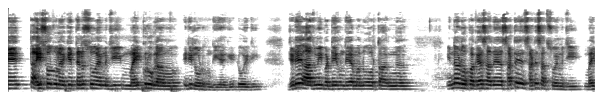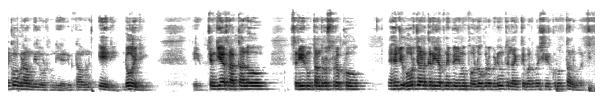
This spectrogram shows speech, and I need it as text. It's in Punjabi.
250 ਤੋਂ ਲੈ ਕੇ 300 mg ਮਾਈਕਰੋਗ੍ਰਾਮ ਇਹਦੀ ਲੋਡ ਹੁੰਦੀ ਹੈਗੀ ਡੋਜ਼ ਦੀ। ਜਿਹੜੇ ਆਦਮੀ ਵੱਡੇ ਹੁੰਦੇ ਆ ਮੰਨ ਲਓ ਔਰਤਾਂ ਹੈਗੀਆਂ, ਇਹਨਾਂ ਨੂੰ ਆਪਾਂ ਕਹਿ ਸਕਦੇ ਆ 750 750 mg ਮਾਈਕਰੋਗ੍ਰਾਮ ਦੀ ਲੋਡ ਹੁੰਦੀ ਹੈਗੀ ਵਿਟਾਮਿਨ ਏ ਦੀ ਡੋਜ਼ ਦੀ। ਤੇ ਚੰਗੀਆਂ ਖੁਰਾਕਾਂ ਲਓ ਸਰੀਰ ਨੂੰ ਤੰਦਰੁਸਤ ਰੱਖੋ। ਇਹੋ ਜਿਹੀ ਹੋਰ ਜਾਣਕਾਰੀ ਆਪਣੇ ਪੇਜ ਨੂੰ ਫੋਲੋ ਕਰੋ ਵੀਡੀਓ ਤੇ ਲਾਈਕ ਤੇ ਵੱਧ ਵੱਧ ਸ਼ੇਅਰ ਕਰੋ। ਧੰਨਵਾਦ ਜੀ।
